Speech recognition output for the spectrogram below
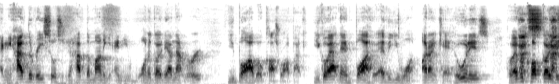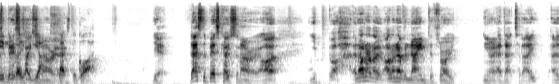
and you have the resources, you have the money, and you want to go down that route, you buy a world class right back. You go out there and buy whoever you want. I don't care who it is. Whoever That's- Klopp goes in and goes, yeah, that's the guy. Yeah, that's the best case scenario. I, you, and I don't know. I don't have a name to throw, you know, at that today. Uh,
